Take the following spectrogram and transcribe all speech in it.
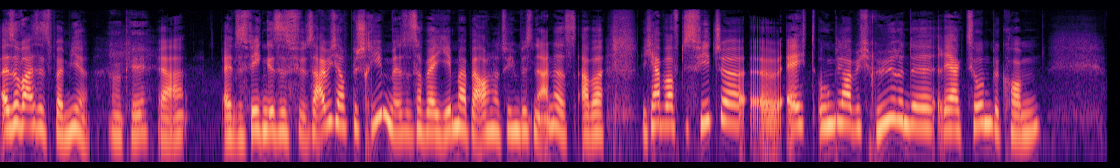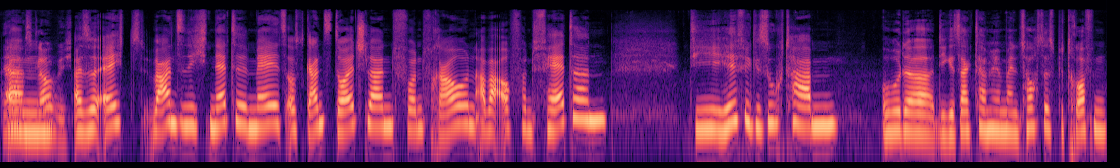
Also war es jetzt bei mir. Okay. Ja. Äh, Deswegen ist es, für, das habe ich auch beschrieben, es ist aber jedem aber auch natürlich ein bisschen anders. Aber ich habe auf das Feature äh, echt unglaublich rührende Reaktionen bekommen. Ja, das Ähm, glaube ich. Also echt wahnsinnig nette Mails aus ganz Deutschland von Frauen, aber auch von Vätern, die Hilfe gesucht haben oder die gesagt haben, ja, meine Tochter ist betroffen.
